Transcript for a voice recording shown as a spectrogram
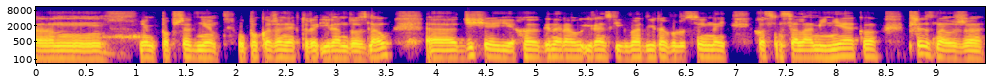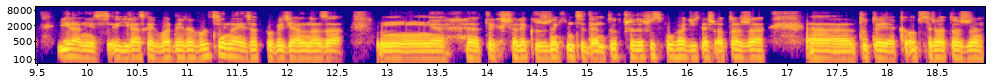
um, poprzednie upokorzenia, które Iran doznał. Dzisiaj generał irańskiej gwardii rewolucyjnej Hosn Salami niejako przyznał, że Iran jest, Irańska Gwardia Rewolucyjna jest odpowiedzialna za mm, tych szereg różnych incydentów. Przede wszystkim chodzi też o to, że e, tutaj jak obserwatorzy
